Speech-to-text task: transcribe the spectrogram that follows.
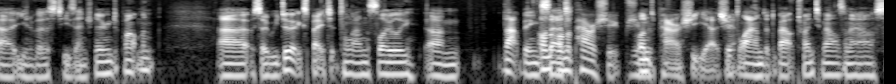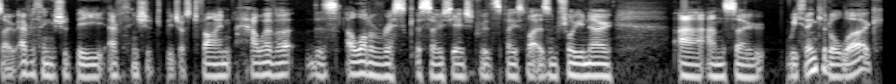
uh, university's engineering department. Uh, so we do expect it to land slowly. Um, that being On, said, on a parachute, presumably. on a parachute, yeah, it should Yeah. land at about twenty miles an hour, so everything should be everything should be just fine. However, there's a lot of risk associated with spaceflight, as I'm sure you know, uh, and so we think it'll work.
